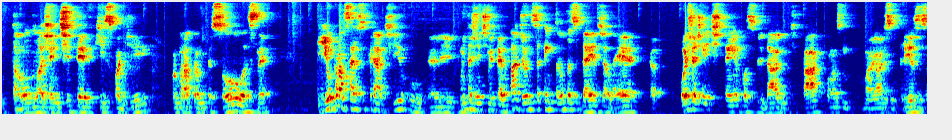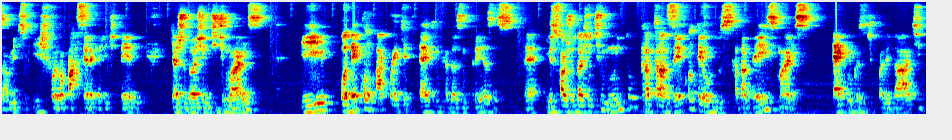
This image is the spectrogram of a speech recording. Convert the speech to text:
Então a gente teve que expandir, contratando pessoas, né? E o processo criativo, ele, muita gente me pergunta ah, de onde você tem tantas ideias de elétrica. Hoje a gente tem a possibilidade de estar com as maiores empresas, a Mitsubishi foi uma parceira que a gente teve, que ajudou a gente demais e poder contar com a equipe técnica das empresas, né, isso ajuda a gente muito para trazer conteúdos cada vez mais técnicos de qualidade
